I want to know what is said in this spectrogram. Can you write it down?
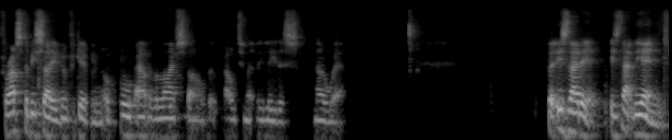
for us to be saved and forgiven or brought out of a lifestyle that would ultimately lead us nowhere. But is that it? Is that the end?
